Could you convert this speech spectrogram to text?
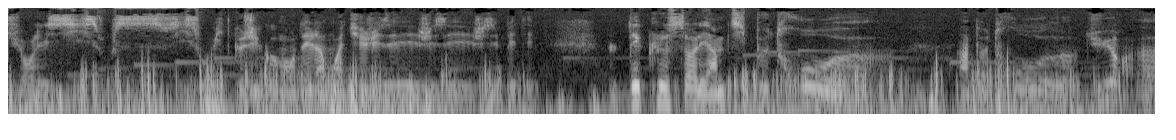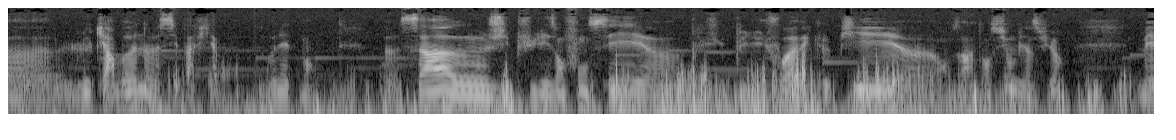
sur les 6 ou, 6 ou 8 que j'ai commandé, la moitié je les ai, je pétés. Dès que le sol est un petit peu trop, euh, un peu trop euh, dur, le carbone c'est pas fiable, honnêtement. ça, j'ai pu les enfoncer plus, d'une fois avec le pied, en faisant attention bien sûr, mais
